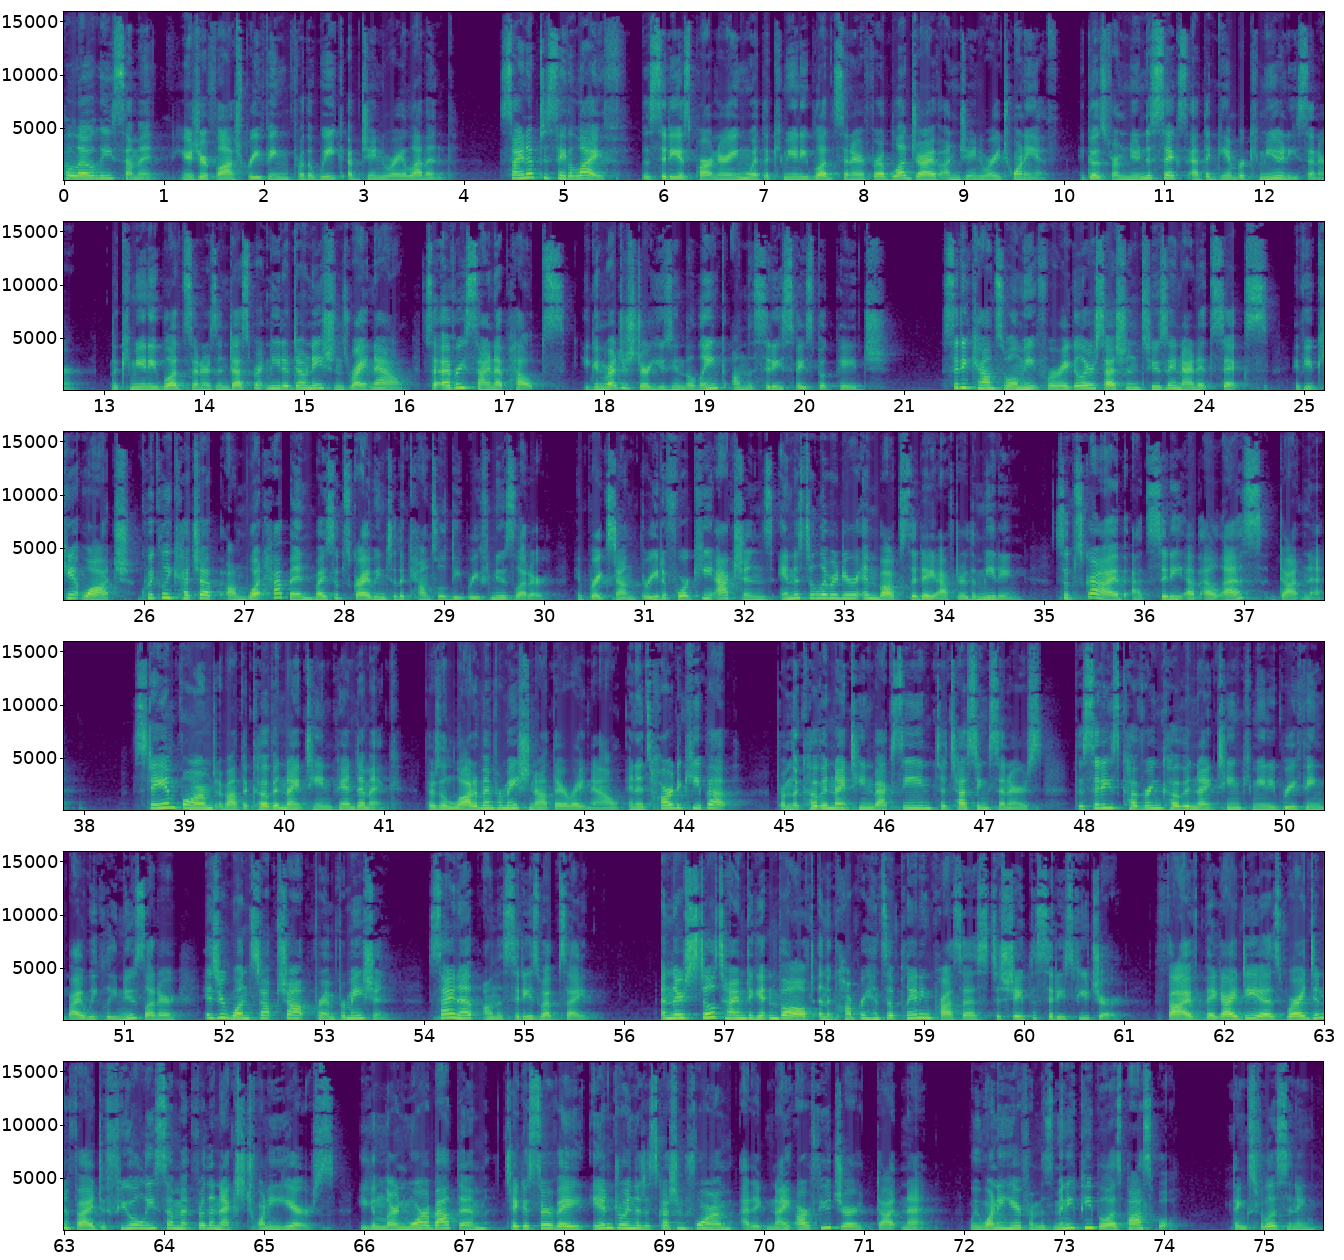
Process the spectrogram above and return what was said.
Hello, Lee's Summit. Here's your flash briefing for the week of January 11th. Sign up to save a life. The city is partnering with the Community Blood Center for a blood drive on January 20th. It goes from noon to 6 at the Gamber Community Center. The Community Blood Center is in desperate need of donations right now, so every sign up helps. You can register using the link on the city's Facebook page. City Council will meet for a regular session Tuesday night at 6. If you can't watch, quickly catch up on what happened by subscribing to the Council Debrief newsletter. It breaks down three to four key actions and is delivered to your inbox the day after the meeting. Subscribe at cityofls.net. Stay informed about the COVID 19 pandemic. There's a lot of information out there right now, and it's hard to keep up. From the COVID 19 vaccine to testing centers, the city's covering COVID 19 community briefing biweekly newsletter is your one stop shop for information. Sign up on the city's website. And there's still time to get involved in the comprehensive planning process to shape the city's future. Five big ideas were identified to fuel Lee's Summit for the next 20 years. You can learn more about them, take a survey, and join the discussion forum at igniteourfuture.net. We want to hear from as many people as possible. Thanks for listening.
